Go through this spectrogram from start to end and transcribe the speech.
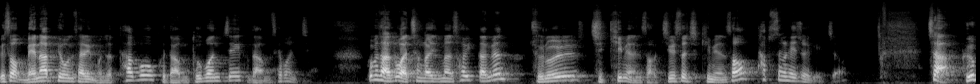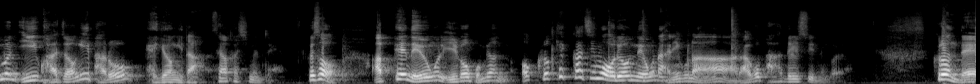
그래서 맨 앞에 온 사람이 먼저 타고, 그 다음 두 번째, 그 다음 세 번째. 그러면 나도 마찬가지지만 서 있다면 줄을 지키면서, 질서 지키면서 탑승을 해줘야겠죠. 자, 그러면 이 과정이 바로 배경이다 생각하시면 돼. 그래서 앞에 내용을 읽어보면, 어, 그렇게까지 뭐 어려운 내용은 아니구나, 라고 받아들일 수 있는 거예요. 그런데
